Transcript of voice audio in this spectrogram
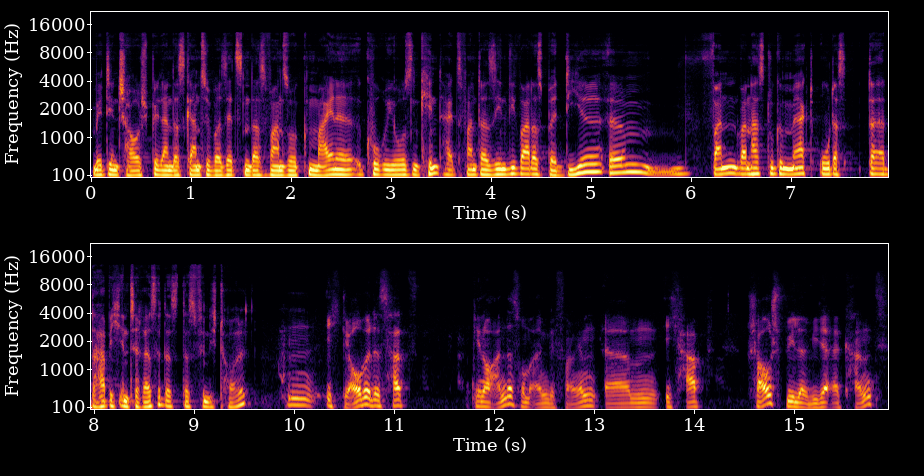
mit den Schauspielern das Ganze übersetzen. Das waren so meine kuriosen Kindheitsfantasien. Wie war das bei dir? Ähm, wann, wann hast du gemerkt, oh, das, da, da habe ich Interesse, das, das finde ich toll? Hm, ich glaube, das hat genau andersrum angefangen. Ähm, ich habe Schauspieler wiedererkannt,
